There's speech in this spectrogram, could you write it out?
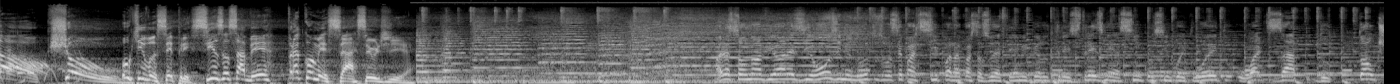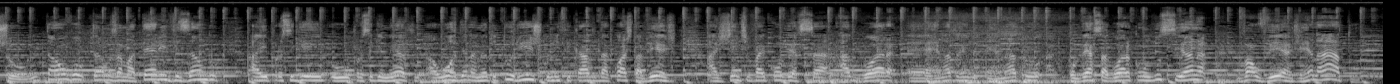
Talk Show! O que você precisa saber para começar seu dia. Olha, são 9 horas e 11 minutos. Você participa na Costa Azul FM pelo 3365-588, o WhatsApp do Talk Show. Então, voltamos à matéria e visando aí prosseguir, o prosseguimento ao ordenamento turístico unificado da Costa Verde, a gente vai conversar agora. É, Renato, Renato conversa agora com Luciana Valverde. Renato.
